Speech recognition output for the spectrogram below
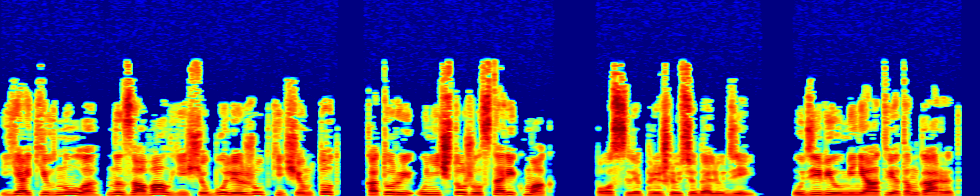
Я кивнула на завал еще более жуткий, чем тот, который уничтожил старик Мак. «После пришлю сюда людей», — удивил меня ответом Гаррет.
